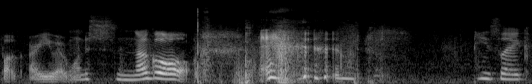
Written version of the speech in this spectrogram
fuck are you? I want to snuggle. And he's like,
